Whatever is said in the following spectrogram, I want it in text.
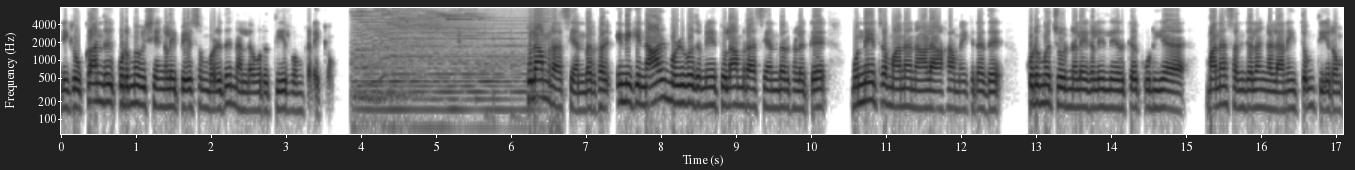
இன்னைக்கு உட்கார்ந்து குடும்ப விஷயங்களை பேசும் பொழுது நல்ல ஒரு தீர்வும் கிடைக்கும். துலாம் ராசி அன்பர்கள். இன்னைக்கு நாள் முழுவதுமே துலாம் ராசி அன்பர்களுக்கு முன்னேற்றமான நாளாக அமைகிறது. குடும்ப சூழ்நிலைகளில் இருக்கக்கூடிய மன சஞ்சலங்கள் அனைத்தும் தீரும்.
